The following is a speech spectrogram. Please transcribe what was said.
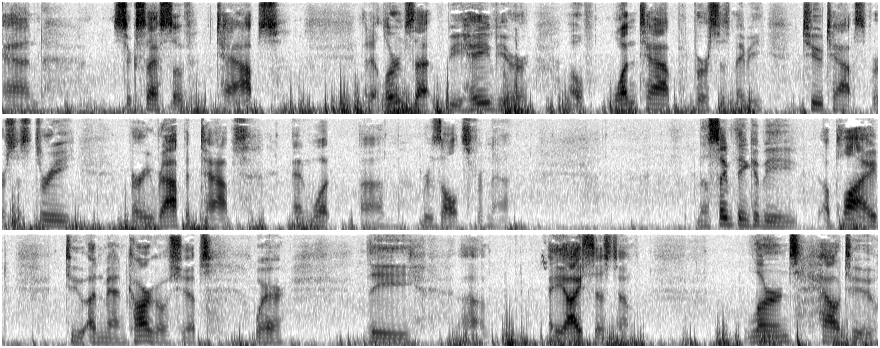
and successive taps, and it learns that behavior of one tap versus maybe two taps versus three very rapid taps and what um, results from that. The same thing could be applied to unmanned cargo ships where the uh, AI system learns how to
